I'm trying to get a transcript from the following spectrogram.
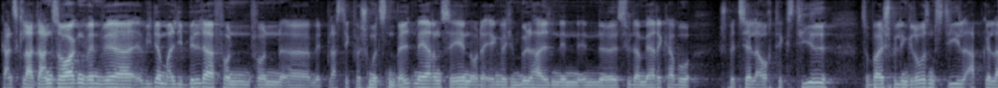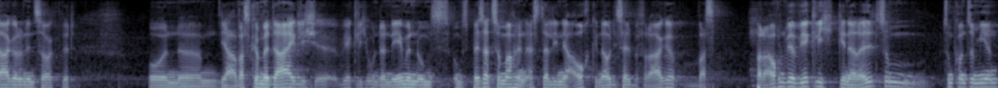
ganz klar dann Sorgen, wenn wir wieder mal die Bilder von, von äh, mit Plastik verschmutzten Weltmeeren sehen oder irgendwelche Müllhalden in, in äh, Südamerika, wo speziell auch Textil zum Beispiel in großem Stil abgelagert und entsorgt wird. Und ähm, ja, was können wir da eigentlich äh, wirklich unternehmen, um es besser zu machen? In erster Linie auch genau dieselbe Frage. Was brauchen wir wirklich generell zum, zum Konsumieren?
